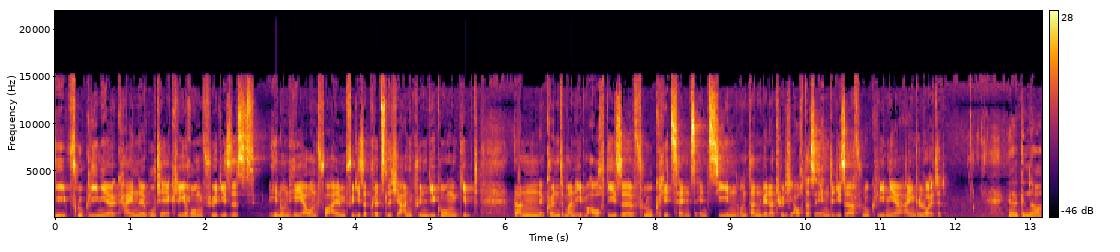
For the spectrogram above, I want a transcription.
die Fluglinie keine gute Erklärung für dieses Hin und Her und vor allem für diese plötzliche Ankündigung gibt, dann könnte man eben auch diese Fluglizenz entziehen und dann wäre natürlich auch das Ende dieser Fluglinie eingeläutet. Ja, genau.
